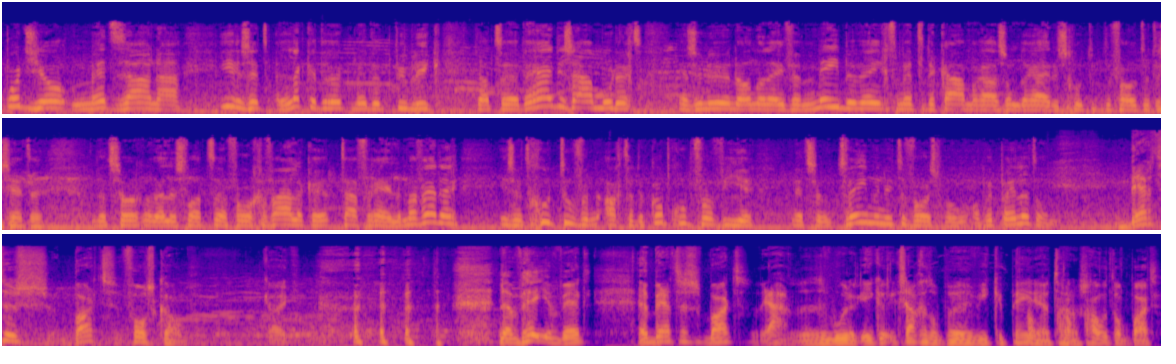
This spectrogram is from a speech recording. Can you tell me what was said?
Poggio Mezzana. Hier is het lekker druk met het publiek dat eh, de rijders aanmoedigt. En ze nu en dan even meebeweegt met de camera's om de rijders goed op de foto te zetten. Dat zorgt wel eens wat eh, voor gevaarlijke tafereelen. Maar verder is het goed toeven achter de kopgroep van vier... met zo'n twee minuten voorsprong op het peloton. Bertus Bart Voskamp. Kijk. Daar ben je, Bert. Uh, Bertus, Bart. Ja, dat is moeilijk. Ik, ik zag het op uh, Wikipedia trouwens. Hou het op Bart.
